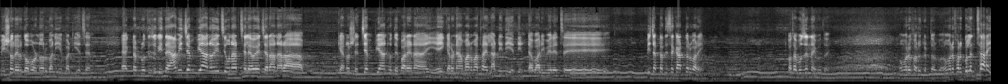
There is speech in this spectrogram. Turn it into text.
মিশরের গভর্নর বানিয়ে পাঠিয়েছেন। একটা প্রতিযোগিতায় আমি চ্যাম্পিয়ন হয়েছি, ওনার ছেলে হয়েছে রানার আপ কেন সে চ্যাম্পিয়ন হতে পারে নাই? এই কারণে আমার মাথায় লাঠি দিয়ে তিনটা বাড়ি মেরেছে। বিচারটা দিছে কার দরবারে? কথা বুঝেন নাই বোধহয়? ওমরে ফারুকের দরবার। ওমরে ফারুক বললেন, তাই,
